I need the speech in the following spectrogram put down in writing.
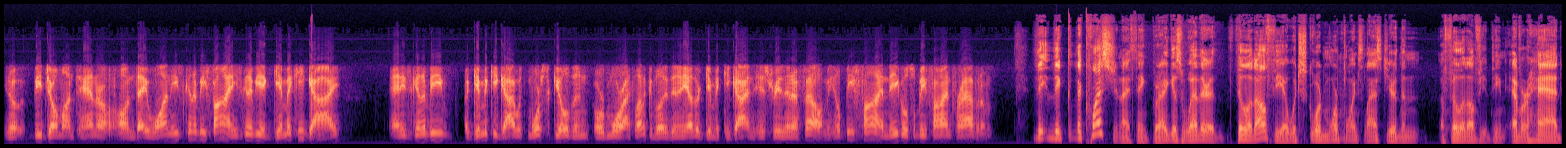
you know be Joe Montana on day one? He's going to be fine. He's going to be a gimmicky guy and he's going to be a gimmicky guy with more skill than or more athletic ability than any other gimmicky guy in the history of the NFL. I mean, he'll be fine. The Eagles will be fine for having him. The, the the question, I think, Gregg, is whether Philadelphia, which scored more points last year than a Philadelphia team ever had,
